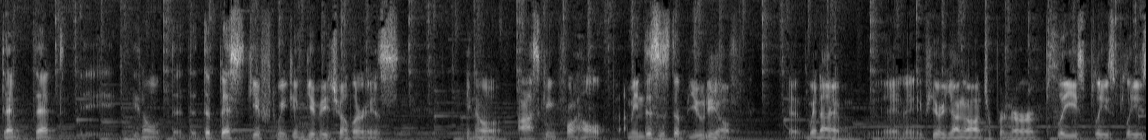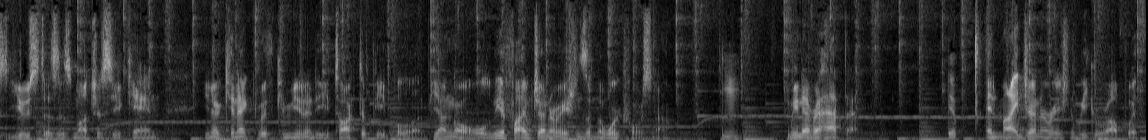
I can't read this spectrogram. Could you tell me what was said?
that that you know the, the best gift we can give each other is you know asking for help i mean this is the beauty of uh, when i and if you're a young entrepreneur please please please use this as much as you can you know, connect with community, talk to people, young or old. We have five generations in the workforce now. Mm. We never had that. Yep. In my generation, we grew up with,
